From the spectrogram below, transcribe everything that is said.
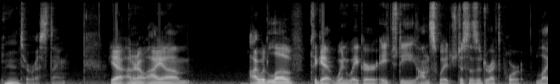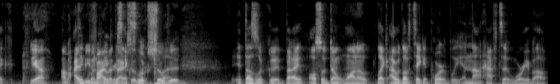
Interesting. Yeah, I don't know. I um, I would love to get Wind Waker HD on Switch just as a direct port. Like, Yeah, I'm, I'd be Wind fine with that. that 'cause it looks so good. it does look good, but I also don't want to. Like, I would love to take it portably and not have to worry about,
